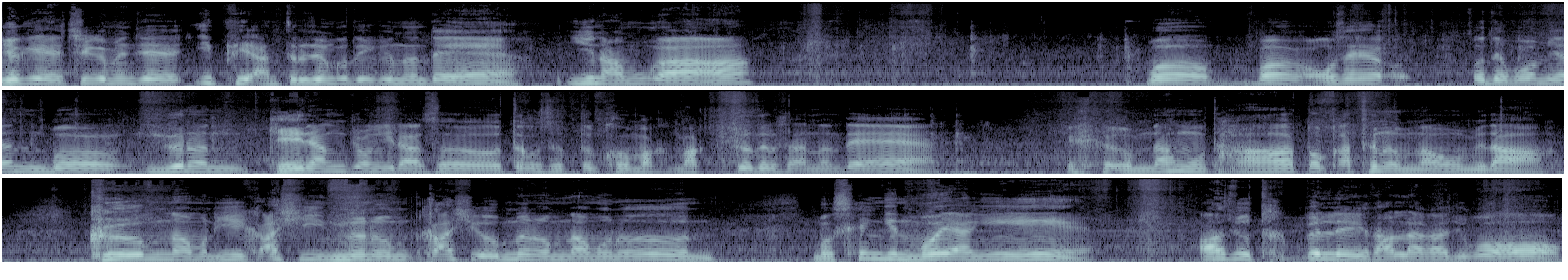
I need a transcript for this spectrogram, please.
여기에 지금 현재 잎이 안 떨어진 것도 있겠는데 이 나무가 뭐뭐 옷에 어디 보면 뭐 이거는 계량종이라서 어떻고 저떻고 막막 떠들어 쌌는데 음나무 다 똑같은 음나무입니다. 그 음나무는 이 가시 있는 음, 가시 없는 음나무는 뭐 생긴 모양이 아주 특별하게 달라가지고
